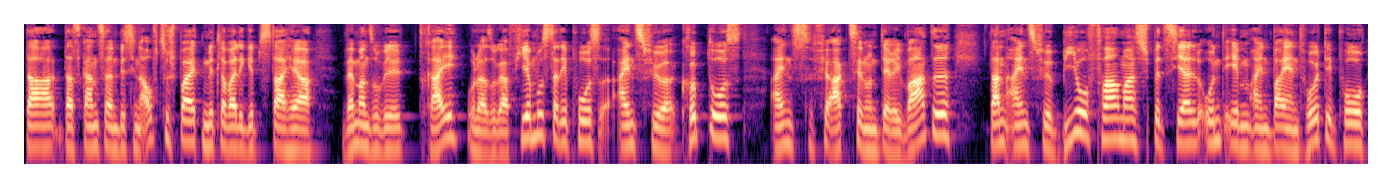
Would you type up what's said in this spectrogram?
da das Ganze ein bisschen aufzuspalten. Mittlerweile gibt es daher, wenn man so will, drei oder sogar vier Musterdepots, eins für Kryptos, eins für Aktien und Derivate, dann eins für Biopharmas speziell und eben ein Buy-and-Hold-Depot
